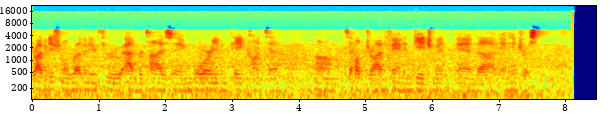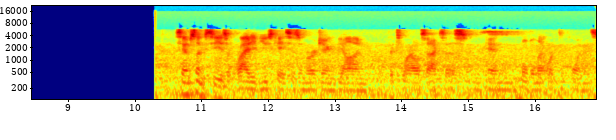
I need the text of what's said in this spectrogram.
drive additional revenue through advertising or even paid content um, to help drive fan engagement and, uh, and interest. Samsung sees a variety of use cases emerging beyond fixed wireless access and, and mobile network deployments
